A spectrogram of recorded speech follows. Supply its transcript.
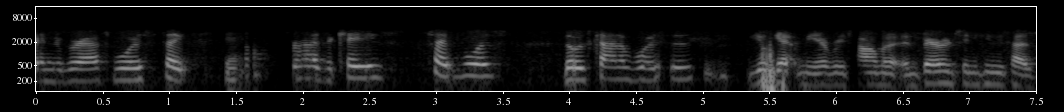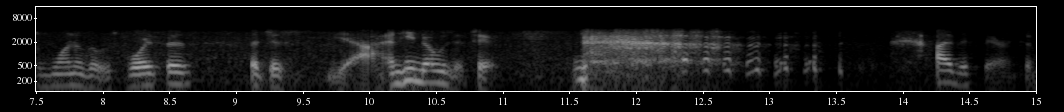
Pendergrass voice type, you know, Isaac Hayes type voice, those kind of voices, you'll get me every time. And Barrington Hughes has one of those voices that just, yeah, and he knows it too. I miss Barrington.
